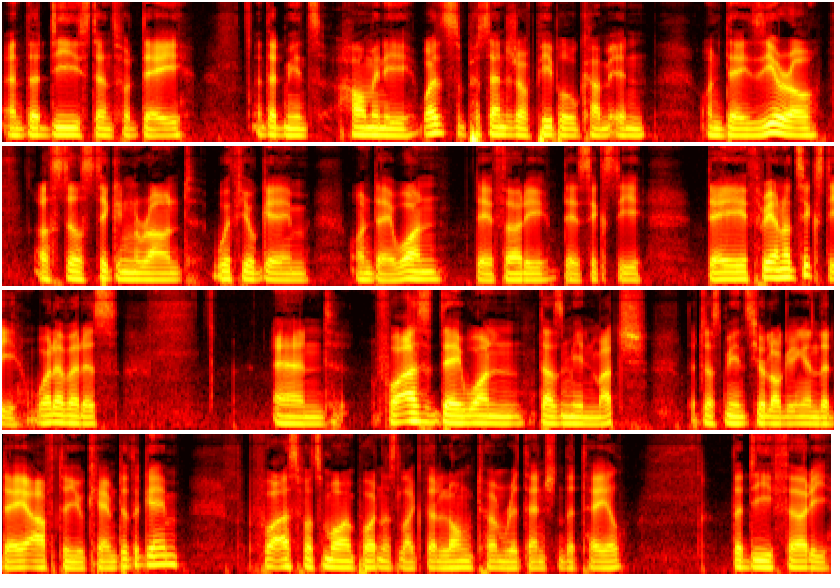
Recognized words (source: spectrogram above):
and the D stands for day, and that means how many. What's the percentage of people who come in on day zero are still sticking around with your game on day one, day 30, day 60, day 360, whatever it is. And for us, day one doesn't mean much. That just means you're logging in the day after you came to the game. For us, what's more important is like the long-term retention, the tail, the D30,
